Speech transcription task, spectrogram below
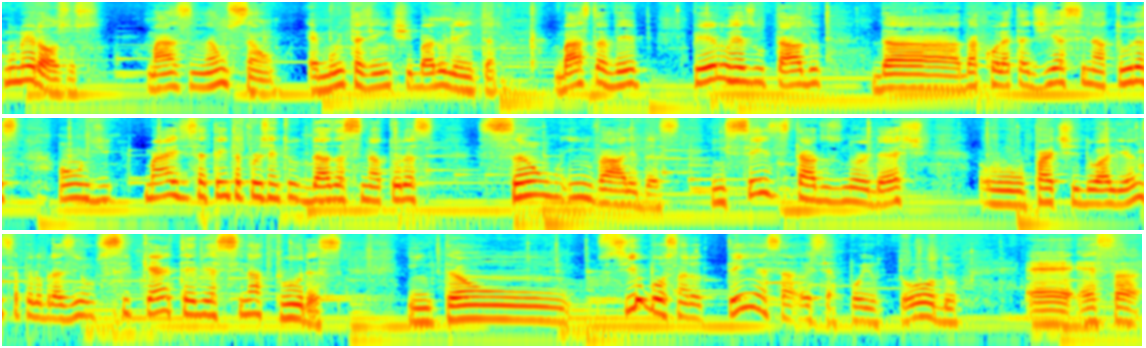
numerosos, mas não são. É muita gente barulhenta. Basta ver pelo resultado da, da coleta de assinaturas, onde mais de 70% das assinaturas são inválidas. Em seis estados do Nordeste, o partido Aliança pelo Brasil sequer teve assinaturas. Então, se o Bolsonaro tem essa, esse apoio todo, é, essa,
